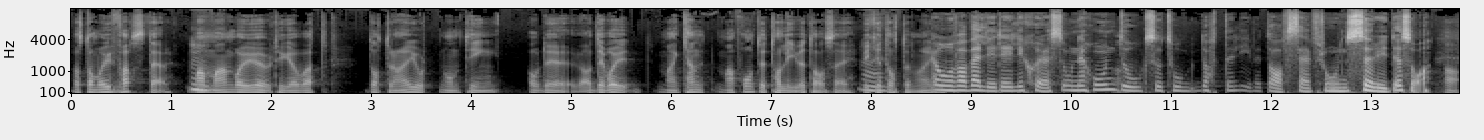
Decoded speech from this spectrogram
Fast de var ju fast där. Mm. Mamman var ju övertygad om att dottern hade gjort någonting av det. Ja, det var ju, man, kan, man får inte ta livet av sig, Nej. vilket dottern har Ja, gjort. Hon var väldigt religiös och när hon dog så tog dottern livet av sig för hon sörjde så. Ja.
